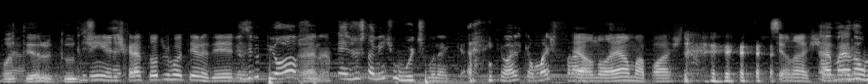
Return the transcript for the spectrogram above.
roteiro e tudo. Sim, ele escreve todos os roteiros dele. Inclusive, o pior É, né? é justamente o último, né, cara? Que eu acho que é o mais É, fraco. o Noé é uma aposta. Eu não achei. É, mas não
